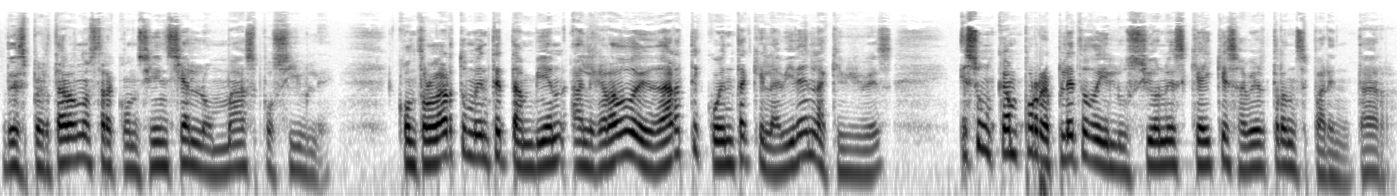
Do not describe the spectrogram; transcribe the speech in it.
despertar nuestra conciencia lo más posible, controlar tu mente también al grado de darte cuenta que la vida en la que vives es un campo repleto de ilusiones que hay que saber transparentar,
